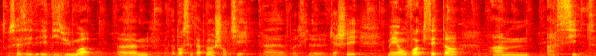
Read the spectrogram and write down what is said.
entre 16 et 18 mois. Euh, d'abord, c'est un peu un chantier, on va se le cacher, mais on voit que c'est un, un, site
